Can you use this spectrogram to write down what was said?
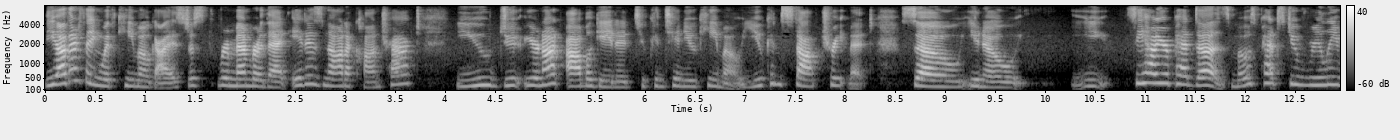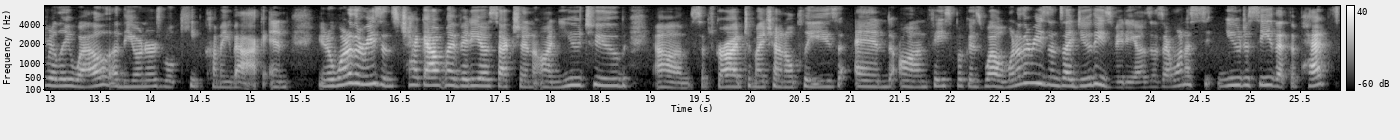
The other thing with chemo, guys, just remember that it is not a contract. You do you're not obligated to continue chemo. You can stop treatment. So, you know, you see how your pet does. Most pets do really, really well, and the owners will keep coming back. And, you know, one of the reasons, check out my video section on YouTube, um, subscribe to my channel, please, and on Facebook as well. One of the reasons I do these videos is I want to you to see that the pets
